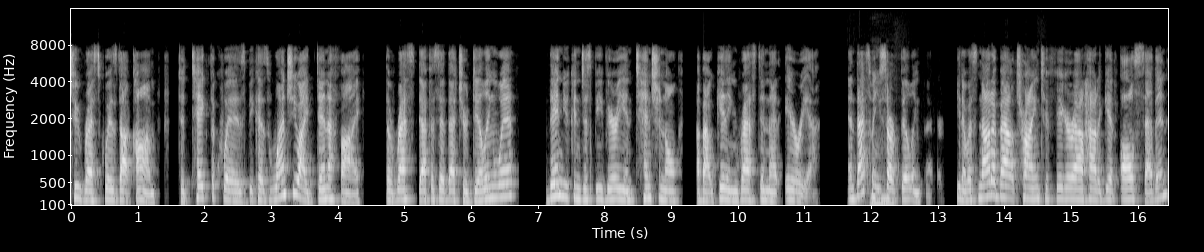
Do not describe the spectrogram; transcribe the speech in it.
to restquiz.com to take the quiz because once you identify the rest deficit that you're dealing with, then you can just be very intentional about getting rest in that area. And that's when mm-hmm. you start feeling better. You know, it's not about trying to figure out how to get all seven.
